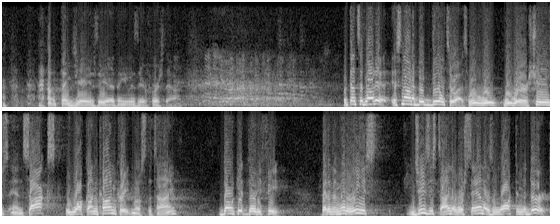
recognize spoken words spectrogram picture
I don't think Jerry is here. I think he was there first hour. But that's about it. It's not a big deal to us. We, we, we wear shoes and socks. We walk on concrete most of the time. Don't get dirty feet. But in the Middle East, in Jesus' time, they wore sandals and walked in the dirt.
